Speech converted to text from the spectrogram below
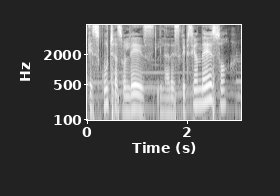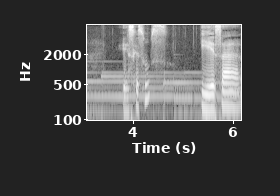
escuchas o lees la descripción de eso, es Jesús. Y esa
